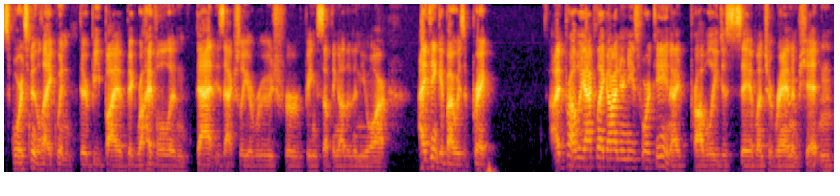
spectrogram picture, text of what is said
sportsmanlike when they're beat by a big rival, and that is actually a rouge for being something other than you are. I think if I was a prick, I'd probably act like on your knees 14. I'd probably just say a bunch of random shit and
